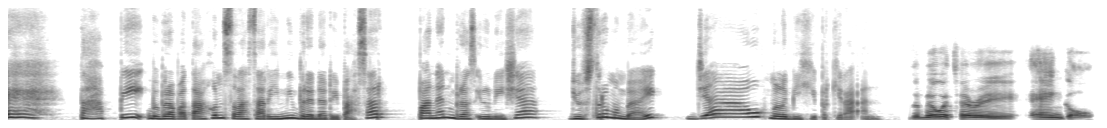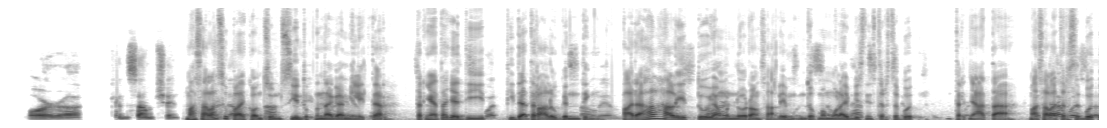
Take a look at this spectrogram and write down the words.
Eh, tapi beberapa tahun setelah Sarimi beredar di pasar, panen beras Indonesia justru membaik jauh melebihi perkiraan. The military angle or uh, consumption. Masalah suplai konsumsi untuk tenaga militer ternyata jadi tidak terlalu genting. Padahal hal itu yang mendorong Salim untuk memulai bisnis tersebut. Ternyata masalah tersebut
